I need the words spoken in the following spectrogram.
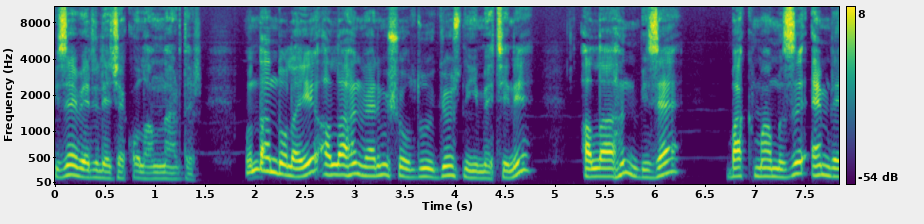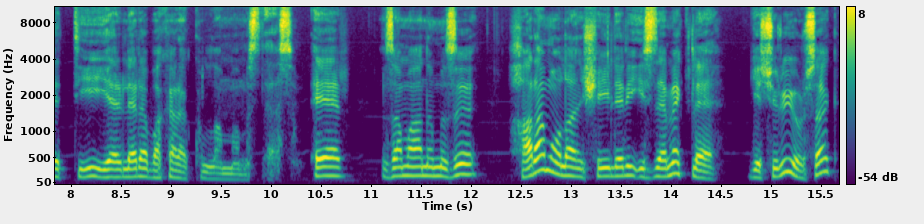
bize verilecek olanlardır. Bundan dolayı Allah'ın vermiş olduğu göz nimetini Allah'ın bize bakmamızı emrettiği yerlere bakarak kullanmamız lazım. Eğer zamanımızı haram olan şeyleri izlemekle geçiriyorsak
